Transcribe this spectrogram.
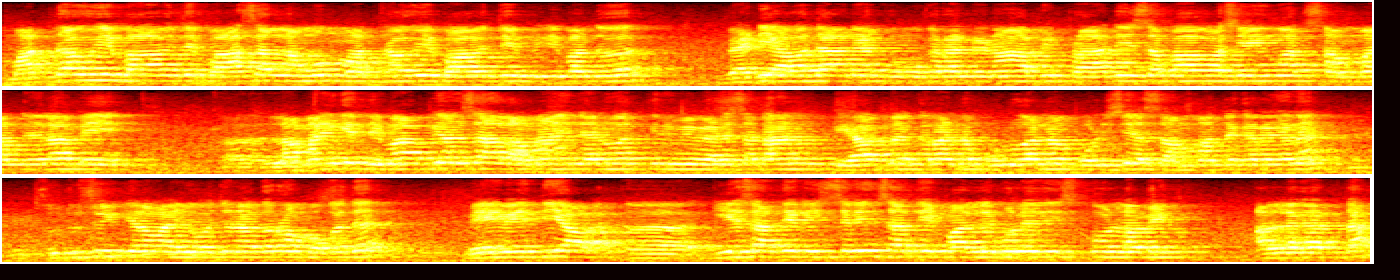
මත්ද්‍රව්‍ය භාවිතය පාසල් නමුත් මත්ද්‍රව්‍ය භාවිතය පිළිබඳව වැඩි අවධානයක් යොමු කරන්න වෙනවා. අපි ප්‍රාදේශ සභාව වශයෙන්වත් සම්බන්ධ වෙලා මේ ළමයිගේ දෙමාපියන් සහ ළමයි දැනුවත් කිරීමේ වැඩසටහන ක්‍රියාත්මක කරන්න පුළුවන් නම් පොලිසිය සම්බන්ධ කරගෙන සුදුසුයි කියලා මම යෝජනා කරනවා. මොකද මේ වෙද්දී ගිය සතියේ ඉස්සරින් සතියේ පල්ලේපොලේ ඉස්කෝල ළමෙක් අල්ලගත්තා.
